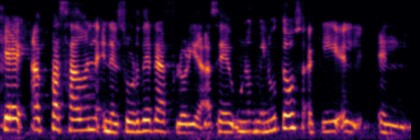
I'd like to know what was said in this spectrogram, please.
¿Qué ha pasado en, el sur de la Florida? Hace unos minutos aquí el, el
